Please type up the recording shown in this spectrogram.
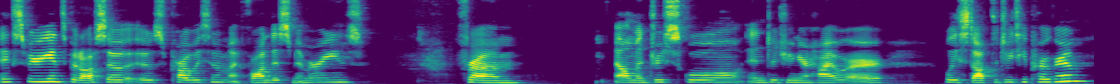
experience, but also it was probably some of my fondest memories from elementary school into junior high where we stopped the GT program,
